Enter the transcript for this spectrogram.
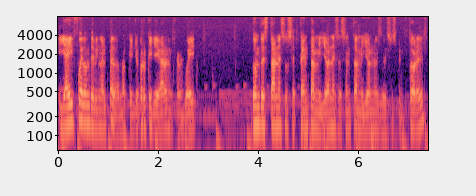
y ahí fue donde vino el pedo, ¿no? Que yo creo que llegaron y dijeron, güey, ¿dónde están esos 70 millones, 60 millones de suscriptores?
